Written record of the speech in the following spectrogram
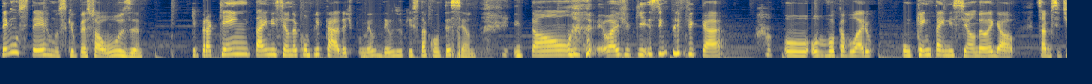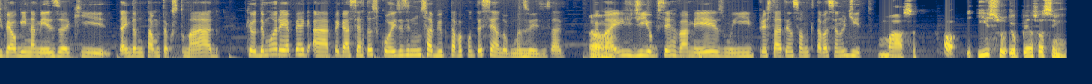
tem uns termos que o pessoal usa que pra quem tá iniciando é complicado. É tipo, meu Deus, o que está acontecendo? Então, eu acho que simplificar o, o vocabulário com quem tá iniciando é legal. Sabe, se tiver alguém na mesa que ainda não tá muito acostumado. Porque Porque eu demorei a, pe a pegar certas coisas e não sabia o que estava acontecendo algumas vezes, sabe? Foi uhum. mais de observar mesmo e prestar atenção no que estava sendo dito. Massa. Oh, isso eu penso assim,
